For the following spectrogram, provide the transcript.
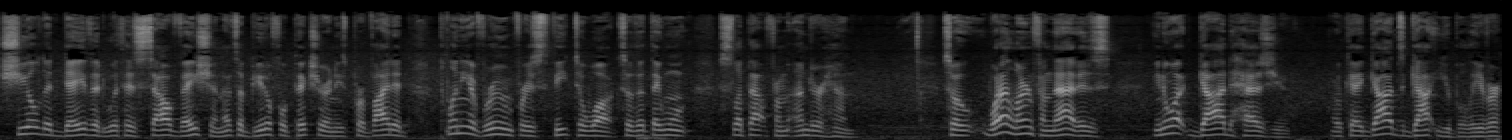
shielded David with his salvation. That's a beautiful picture, and he's provided plenty of room for his feet to walk so that they won't slip out from under him. So, what I learned from that is you know what? God has you. Okay? God's got you, believer.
